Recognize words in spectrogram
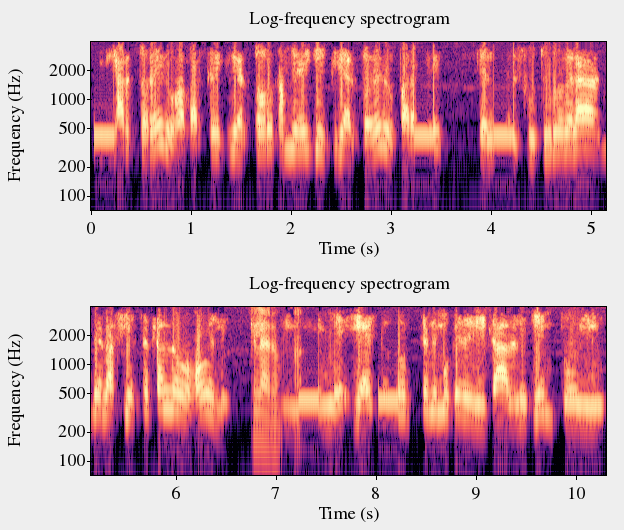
criar toreros, aparte de criar toros también hay que criar toreros para que, el, futuro de la, de la fiesta sean los jóvenes. Claro. Y, a eso tenemos que dedicarle tiempo y,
